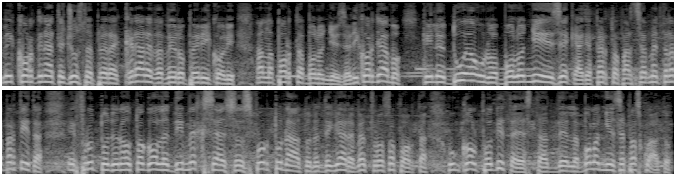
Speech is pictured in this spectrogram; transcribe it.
le coordinate giuste per creare davvero pericoli alla porta bolognese. Ricordiamo che il 2-1 bolognese che ha riaperto parzialmente la partita è frutto di un autogol di Mexes sfortunato nel deviare verso la sua porta un colpo di testa del bolognese Pasquato.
